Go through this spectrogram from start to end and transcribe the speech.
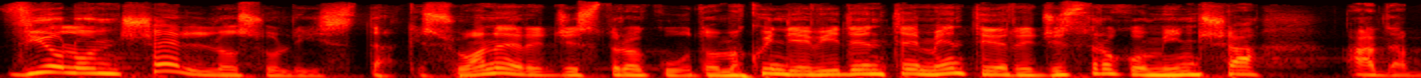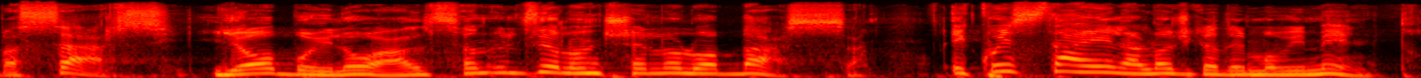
violoncello solista che suona il registro acuto, ma quindi evidentemente il registro comincia ad abbassarsi. Gli oboi lo alzano, il violoncello lo abbassa. E questa è la logica del movimento.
